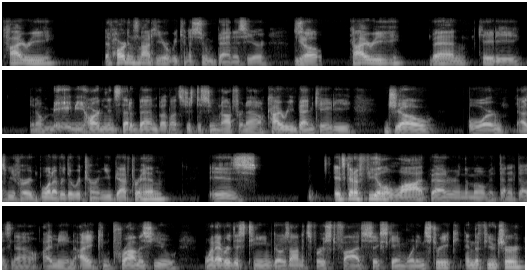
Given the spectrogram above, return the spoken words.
Kyrie, if Harden's not here, we can assume Ben is here. Yeah. So Kyrie, Ben, KD, you know, maybe Harden instead of Ben, but let's just assume not for now. Kyrie, Ben, KD, Joe, or as we've heard, whatever the return you get for him is it's going to feel a lot better in the moment than it does now. I mean, I can promise you whenever this team goes on its first five, six game winning streak in the future.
